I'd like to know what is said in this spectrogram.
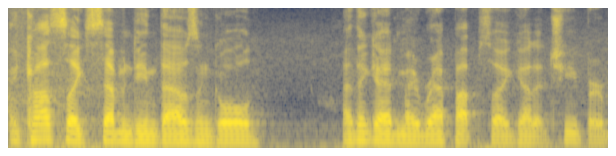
It costs like 17,000 gold. I think I had my rep up, so I got it cheaper.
